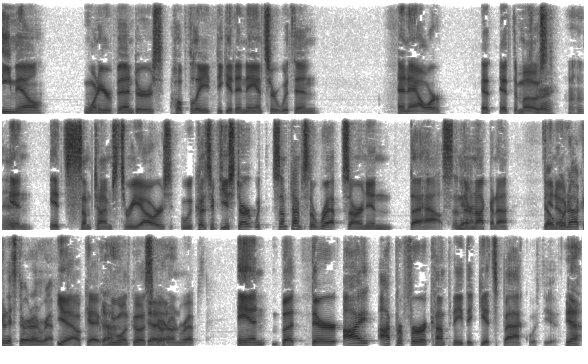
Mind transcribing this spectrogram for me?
email one of your vendors, hopefully to get an answer within an hour at, at the most, Sure. Mhm. And it's sometimes three hours because if you start with sometimes the reps aren't in the house and Yeah. they're not gonna. No, you know, we're not going to start on reps. Yeah, okay. Yeah. We won't go Yeah, start yeah. on reps. And but there I I prefer a company that gets back with you. Yeah.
